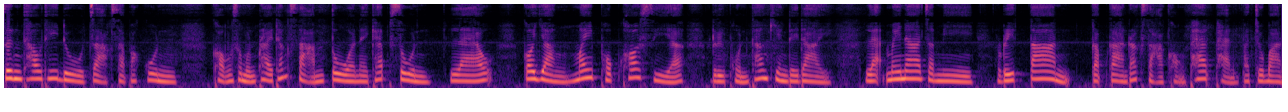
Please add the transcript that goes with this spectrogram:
ซึ่งเท่าที่ดูจากสรรพคุณของสมุนไพรทั้ง 3 ตัวในแคปซูล แล้วก็ยังไม่พบข้อเสียหรือผลข้างเคียงใด ๆ และไม่น่าจะมีฤทธิ์ต้านกับการรักษาของแพทย์แผนปัจจุบัน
